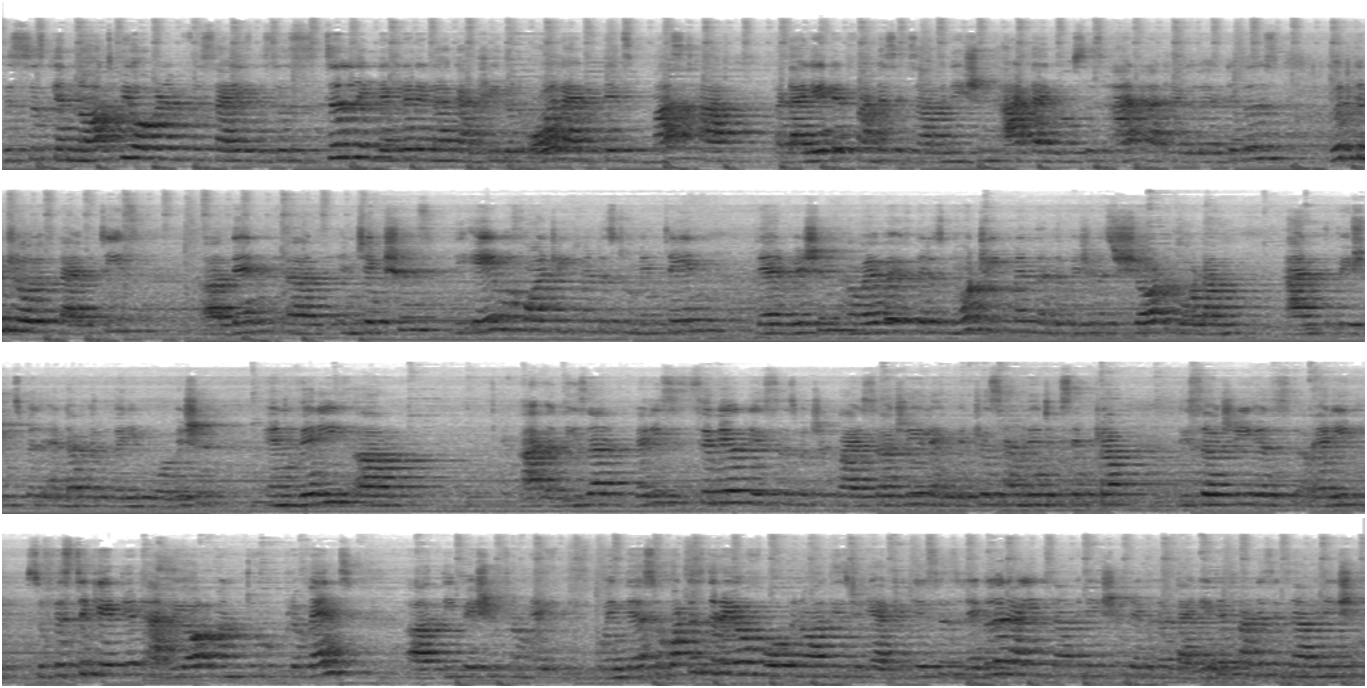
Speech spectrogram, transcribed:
This is, cannot be overemphasized. This is still neglected in our country that all diabetics must have a dilated fundus examination at diagnosis and at regular intervals. Good control of diabetes, uh, then uh, injections, the aim of all treatment is to maintain their vision. However, if there is no treatment, then the vision is sure to go down and the patients will end up with very poor vision. In very, uh, these are very severe cases which require surgery like vitreous hemorrhage, etc. The surgery is very sophisticated and we all want to prevent uh, the patient from going there. So what is the ray of hope in all these geriatric cases? Regular eye examination, regular dilated fundus examination,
